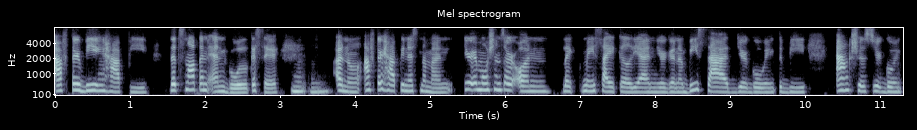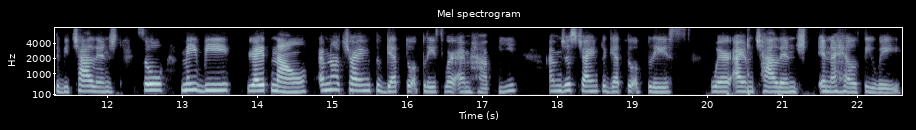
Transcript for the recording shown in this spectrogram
After being happy, that's not an end goal kasi Mm-mm. ano, after happiness naman, your emotions are on, like, may cycle yan. You're gonna be sad, you're going to be anxious, you're going to be challenged. So, maybe right now, I'm not trying to get to a place where I'm happy. I'm just trying to get to a place where I'm challenged in a healthy way.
